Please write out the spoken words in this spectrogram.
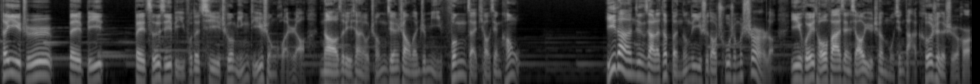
他一直被比被此起彼伏的汽车鸣笛声环绕，脑子里像有成千上万只蜜蜂在跳健康舞。一旦安静下来，他本能的意识到出什么事儿了。一回头，发现小雨趁母亲打瞌睡的时候，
